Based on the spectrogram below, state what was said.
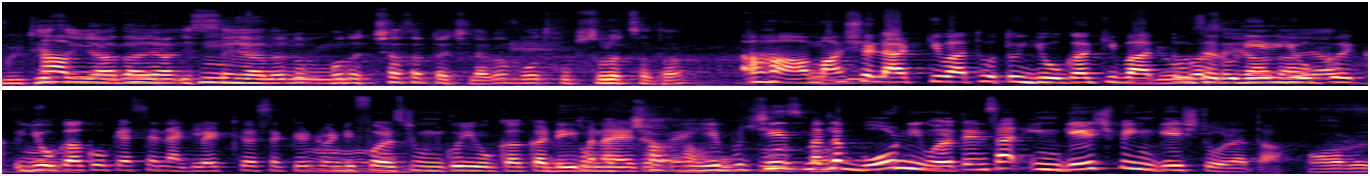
मीठे हाँ, से याद आया इससे याद आया तो बहुत अच्छा सा टच लगा बहुत खूबसूरत सा था। हाँ मार्शल आर्ट की बात हो तो योगा की बात तो योगा ज़रूरी है योग को योगा को कैसे नेग्लेक्ट कर सकते हैं? ट्वेंटी फ़र्स्ट जून को योगा का डे तो मनाया अच्छा जाता है। ये चीज़ मतलब बोर नहीं हो रहा था इंसान इंगेज पे इंगेज हो रहा था। और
